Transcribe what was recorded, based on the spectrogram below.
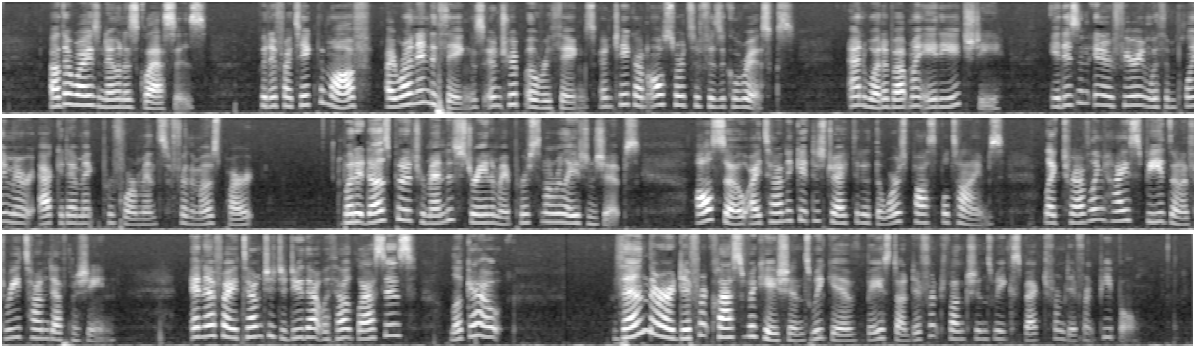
otherwise known as glasses. But if I take them off, I run into things and trip over things and take on all sorts of physical risks. And what about my ADHD? It isn't interfering with employment or academic performance, for the most part, but it does put a tremendous strain on my personal relationships. Also, I tend to get distracted at the worst possible times, like traveling high speeds on a three ton death machine. And if I attempted to do that without glasses, look out! Then there are different classifications we give based on different functions we expect from different people.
